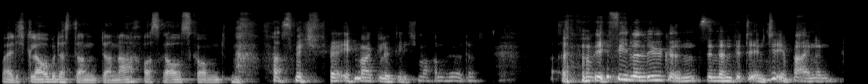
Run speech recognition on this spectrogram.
weil ich glaube, dass dann danach was rauskommt, was mich für immer glücklich machen würde. Also wie viele Lügen sind dann bitte in dem einen,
